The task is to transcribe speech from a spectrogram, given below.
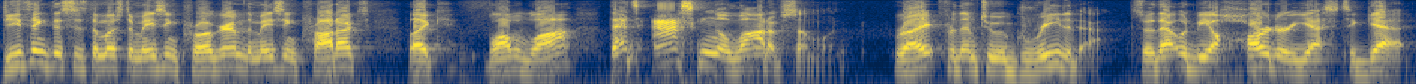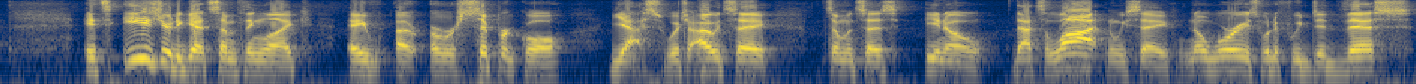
do you think this is the most amazing program, the amazing product? Like, blah, blah, blah. That's asking a lot of someone, right? For them to agree to that. So that would be a harder yes to get. It's easier to get something like a, a, a reciprocal yes, which I would say someone says, you know, that's a lot, and we say, no worries, what if we did this?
